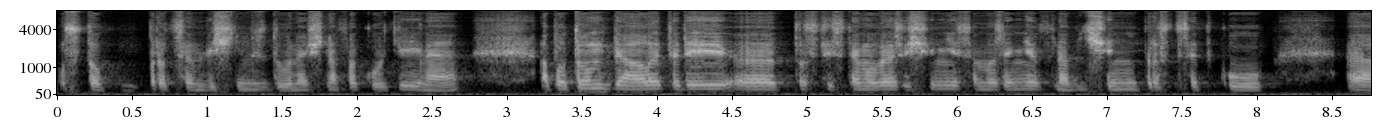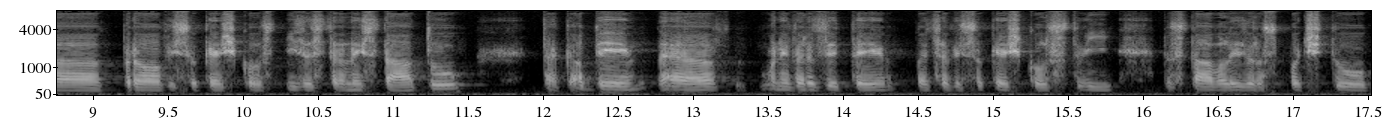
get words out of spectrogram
o 100% vyšší mzdu než na fakultě jiné. A potom dále tedy eh, to systémové řešení samozřejmě v navýšení prostředků eh, pro vysoké školství ze strany státu, tak aby eh, univerzity, vůbec vysoké školství dostávaly z rozpočtu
